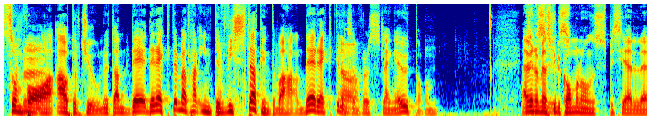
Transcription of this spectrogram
som var out of tune, utan det, det räckte med att han inte visste att det inte var han. Det räckte liksom Ja. för att slänga ut honom. Jag vet inte om jag skulle komma någon speciell, eh,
